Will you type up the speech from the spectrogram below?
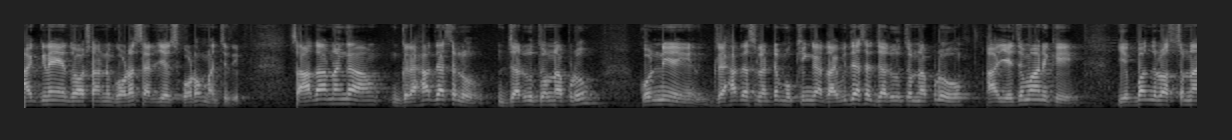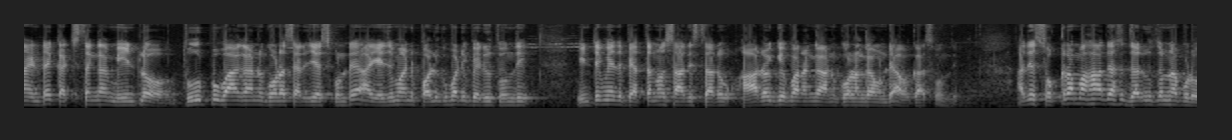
ఆగ్నేయ దోషాన్ని కూడా సరి చేసుకోవడం మంచిది. సాధారణంగా గ్రహ దశలు జరుగుతున్నప్పుడు కొన్ని గ్రహ దశలు అంటే ముఖ్యంగా రవి దశ జరుగుతున్నప్పుడు ఆ యజమానికి ఇబ్బందులు వస్తున్నాయంటే ఖచ్చితంగా మీ ఇంట్లో తూర్పు భాగాన్ని కూడా సరి చేసుకుంటే ఆ యజమాని పలుకుబడి పెరుగుతుంది. ఇంటి మీద పెత్తనం సాధిస్తారు. ఆరోగ్యపరంగా అనుకూలంగా ఉండే అవకాశం ఉంది. అదే శుక్ర మహాదశ జరుగుతున్నప్పుడు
